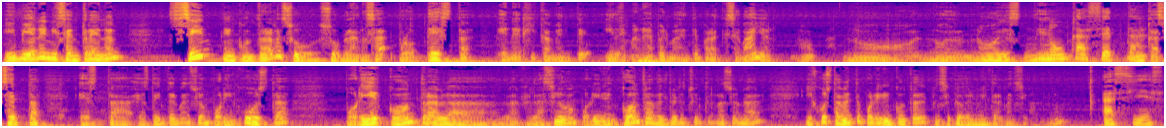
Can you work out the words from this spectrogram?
Y vienen y se entrenan sin encontrar su, su blanza, protesta enérgicamente y de manera permanente para que se vayan, ¿no? No, no, no este, nunca acepta nunca acepta esta esta intervención por injusta por ir contra la, la, relación por ir en contra del derecho internacional y justamente por ir en contra del principio de no intervención ¿no? así es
